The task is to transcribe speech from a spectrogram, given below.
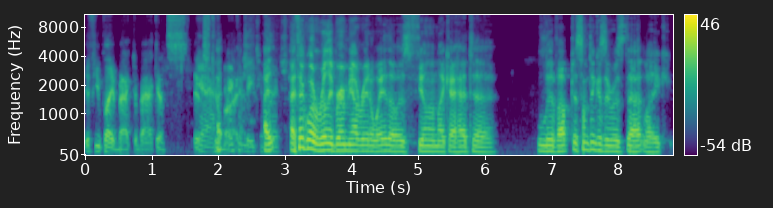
if you play it back to back, it's it's yeah, too it much. can be too I, much. I think what really burned me out right away though is feeling like I had to live up to something because there was that like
